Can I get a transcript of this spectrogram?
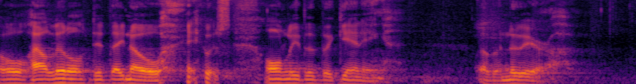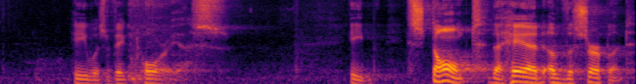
Oh, how little did they know it was only the beginning of a new era. He was victorious. He stomped the head of the serpent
